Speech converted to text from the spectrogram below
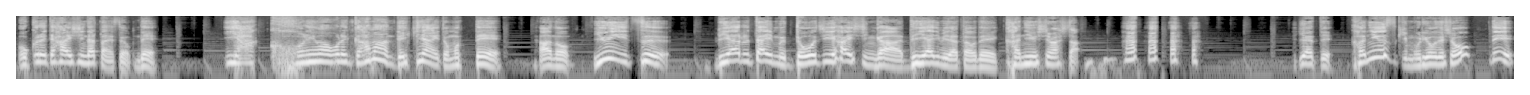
遅れて配信だったんですよ。で、いや、これは俺我慢できないと思って、あの、唯一、リアルタイム同時配信が D アニメだったので加入しました。いや、って、加入月無料でしょ？で、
